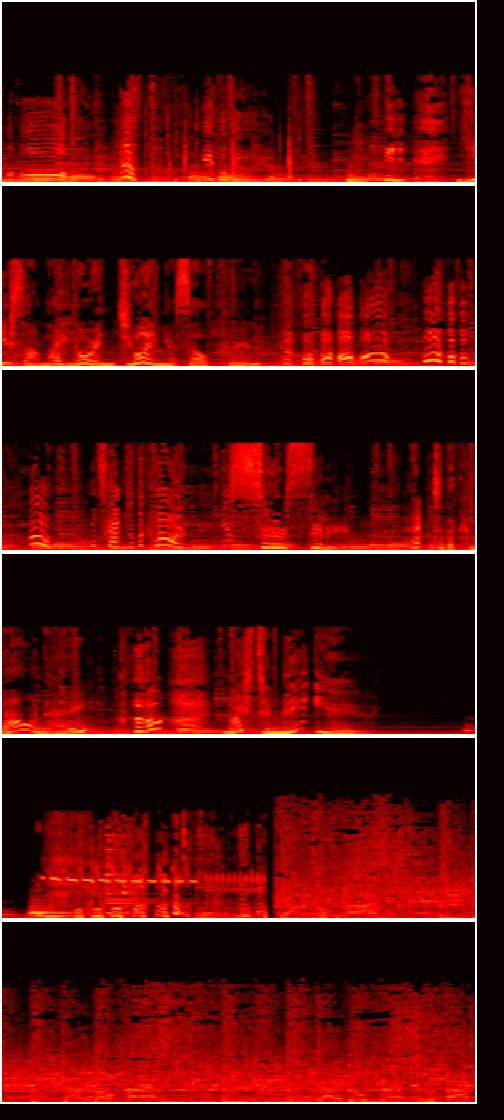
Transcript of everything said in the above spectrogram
you sound like you're enjoying yourself, Prue. oh, it's Hector the clown. He's so silly. Hector the clown, hey? nice to meet you. Gotta go fast. Gotta go fast, too fast,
